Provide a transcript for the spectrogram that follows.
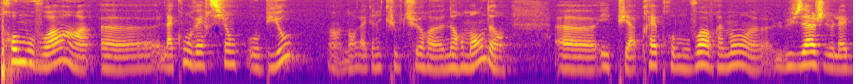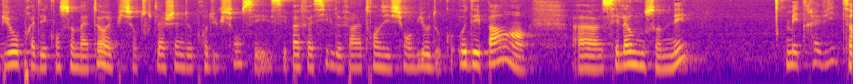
promouvoir la conversion au bio hein, dans l'agriculture normande. et puis après, promouvoir vraiment l'usage de la bio auprès des consommateurs et puis sur toute la chaîne de production. C'est pas facile de faire la transition au bio. Donc au départ, c'est là où nous sommes nés. Mais très vite,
